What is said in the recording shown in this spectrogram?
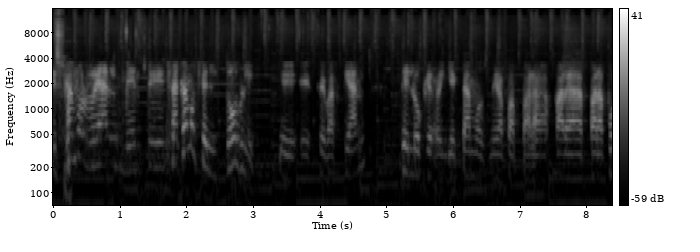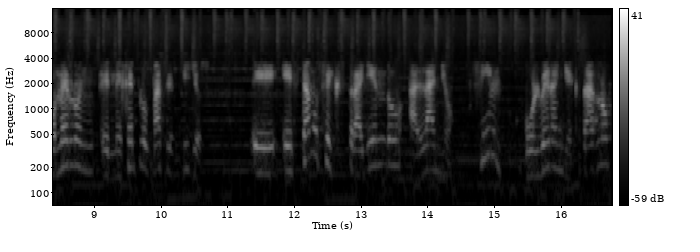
estamos realmente, sacamos el doble, eh, eh, Sebastián, de lo que reinyectamos. Mira, pa, para, para, para ponerlo en, en ejemplos más sencillos, eh, estamos extrayendo al año, sin volver a inyectarlo,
